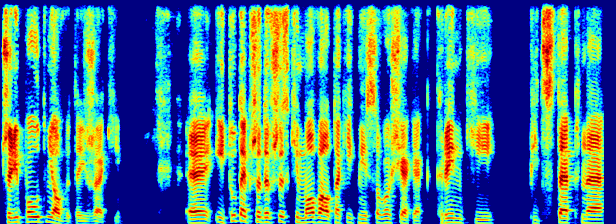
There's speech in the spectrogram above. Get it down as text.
czyli południowy tej rzeki. E, I tutaj przede wszystkim mowa o takich miejscowościach jak Krynki, Pitstepne.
